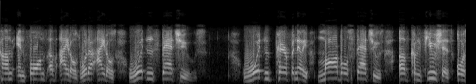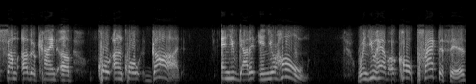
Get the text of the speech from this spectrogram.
come in forms of idols. What are idols? Wooden statues, wooden paraphernalia, marble statues of Confucius or some other kind of quote unquote God. And you've got it in your home. When you have occult practices,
